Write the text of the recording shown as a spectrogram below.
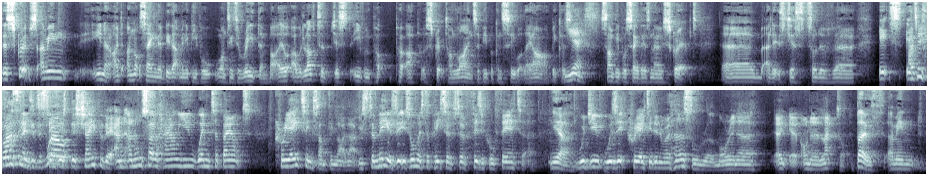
The scripts, I mean, you know, I, am not saying there'd be that many people wanting to read them, but I, I would love to just even put, put up a script online so people can see what they are. Because Yes. some people say there's no script, um, and it's just sort of uh, it's. it's I'd be probably- fascinated to see well, the, the shape of it, and and also how you went about creating something like that. Because to me, it's, it's almost a piece of sort of physical theatre. Yeah. Would you? Was it created in a rehearsal room or in a, a, a on a laptop? Both. I mean,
